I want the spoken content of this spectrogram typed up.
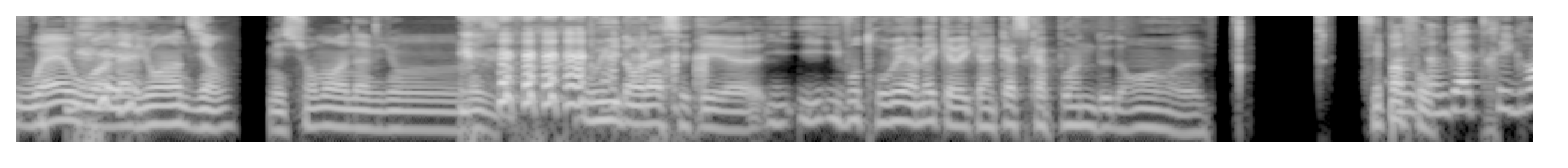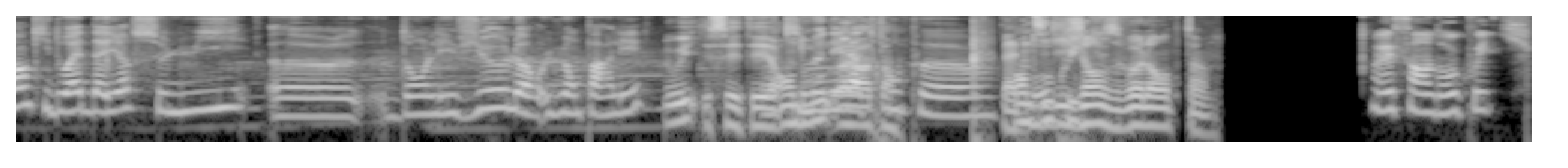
Ouais, ou un avion indien. Mais sûrement un avion nazi. Oui, non, là, c'était. euh, ils, ils- ils vont trouver un mec avec un casque à pointe dedans. euh. C'est pas un, faux. un gars très grand qui doit être d'ailleurs celui euh, dont les vieux leur, lui ont parlé, Oui, c'était euh, qui Andrew. menait alors, la attends. troupe. euh, La Andrew diligence volante. oui, c'est Andrew Quick.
